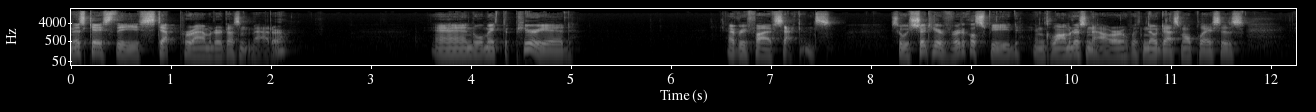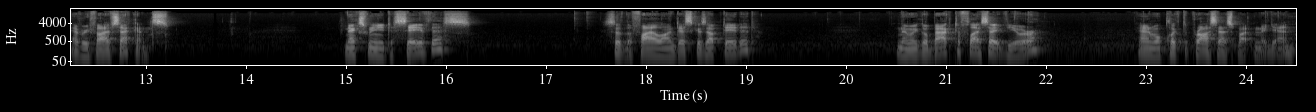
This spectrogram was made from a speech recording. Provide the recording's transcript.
this case, the step parameter doesn't matter. And we'll make the period every five seconds. So we should hear vertical speed in kilometers an hour with no decimal places every five seconds. Next, we need to save this so the file on disk is updated. And then we go back to FlySight Viewer and we'll click the process button again.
